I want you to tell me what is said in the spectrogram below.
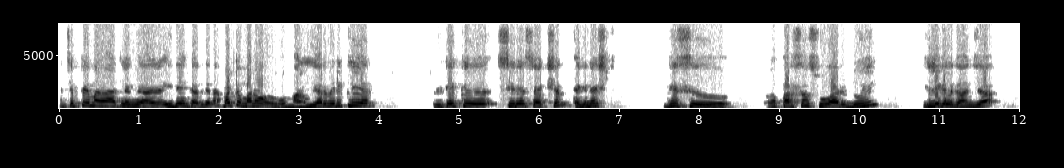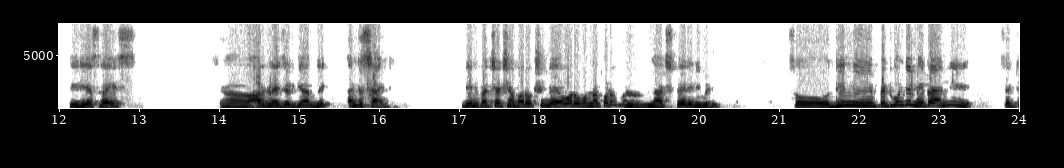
అని చెప్తే మనం అట్లా ఇదేం కాదు కదా. బట్ మనం we are very clear will take serious action against this persons who are doing illegal ganja PDS rice organised gambling and sand దీని ప్రత్యక్షంగా పరోక్షంగా ఎవరు ఉన్నా కూడా నాట్ స్పేర్ ఎనీబడి. సో దీన్ని పెట్టుకుంటే మిగతా అన్ని సెట్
